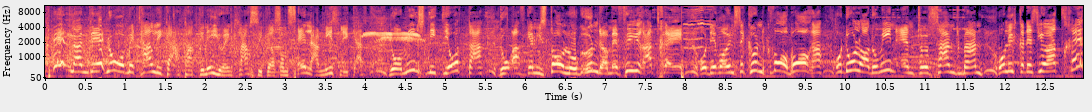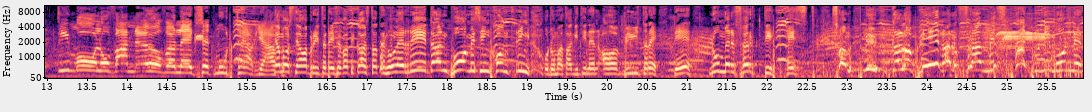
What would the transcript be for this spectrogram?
spännande! Ja, Metallica-attacken är ju en klassiker som sällan misslyckas. Jag minns 98 då Afghanistan låg under med 4-3 och det var en sekund kvar bara och då la de in Enter Sandman och lyckades göra 30 mål och vann överlägset mot Terjab. Jag måste avbryta dig för Vatikanstaten håller redan på med sin kontring och de har tagit in en avbytare. Det är nummer 40 häst som nu galopperar fram med spaggon i munnen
